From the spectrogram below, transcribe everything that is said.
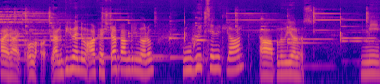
Hayır hayır. Ola, yani bilmedim arkadaşlar. Ben bilmiyorum. Ruhi Senit lan. Aa bunu biliyoruz. Mi.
